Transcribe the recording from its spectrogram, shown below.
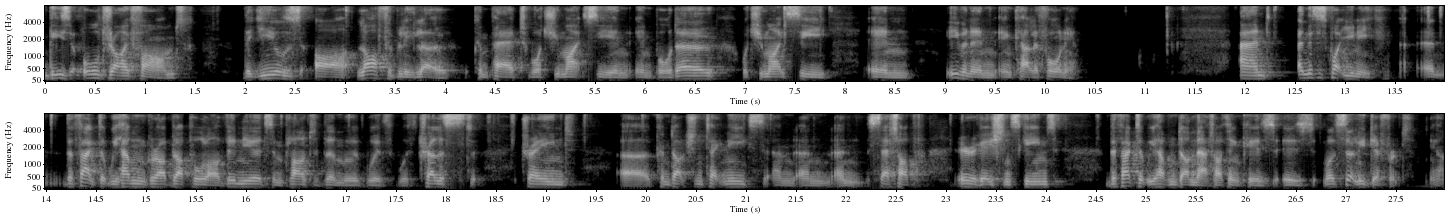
These are all dry farmed. The yields are laughably low compared to what you might see in, in Bordeaux, what you might see in even in, in California. And, and this is quite unique. And the fact that we haven't grubbed up all our vineyards and planted them with, with, with trellis trained uh, conduction techniques and, and, and set up irrigation schemes. The fact that we haven't done that, I think, is, is well, certainly different. Yeah.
